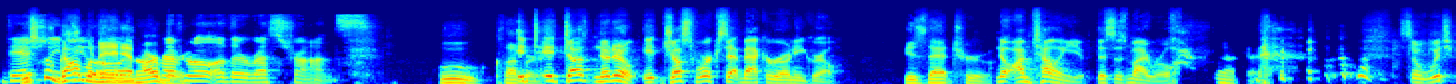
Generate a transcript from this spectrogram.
They We still got do one in Ann Arbor. several other restaurants. Ooh, clever. It, it does. No, no, no. It just works at macaroni grill. is that true? No, I'm telling you, this is my rule. Okay. So which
